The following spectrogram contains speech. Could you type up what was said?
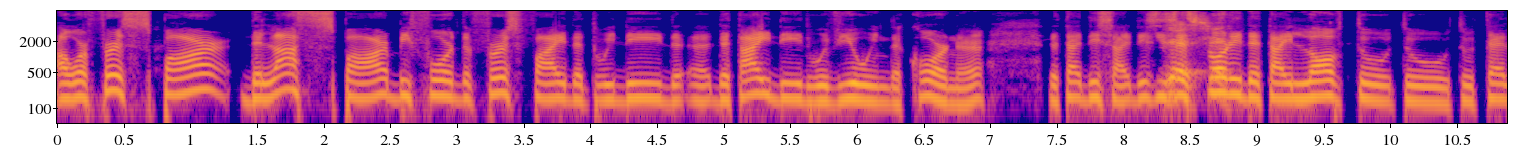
our first spar, the last spar before the first fight that we did, uh, that I did with you in the corner. That I, this, I, this is a story yes. that I love to to to tell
